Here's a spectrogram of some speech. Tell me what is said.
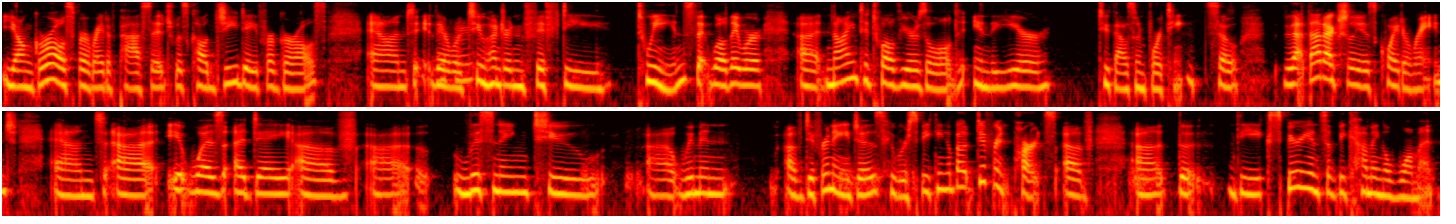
young girls for a rite of passage was called G Day for Girls, and there mm-hmm. were 250 tweens that well they were uh, 9 to 12 years old in the year 2014. So that that actually is quite a range, and uh, it was a day of uh, listening to uh, women of different ages who were speaking about different parts of uh, the the experience of becoming a woman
